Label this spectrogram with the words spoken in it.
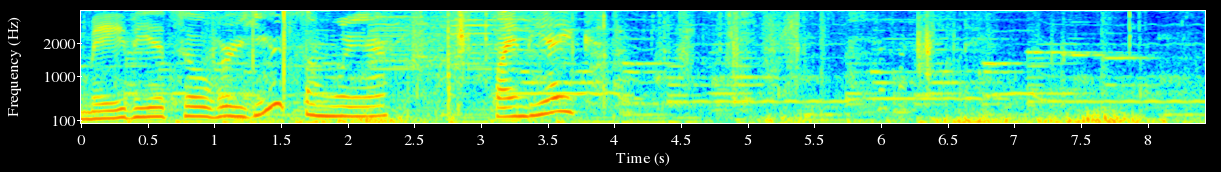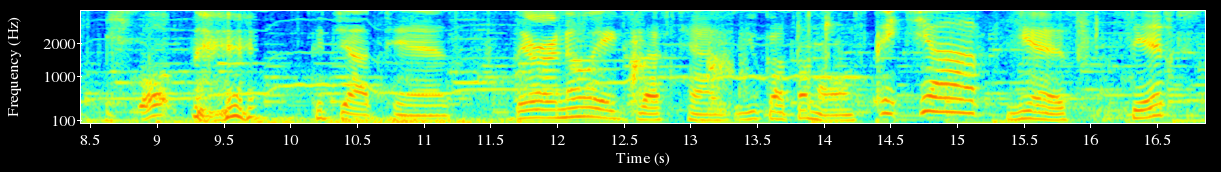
Maybe it's over here somewhere. Find the egg. Oh, good job, Taz. There are no eggs left, Taz. You got them all. Good job. Yes. Sit.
